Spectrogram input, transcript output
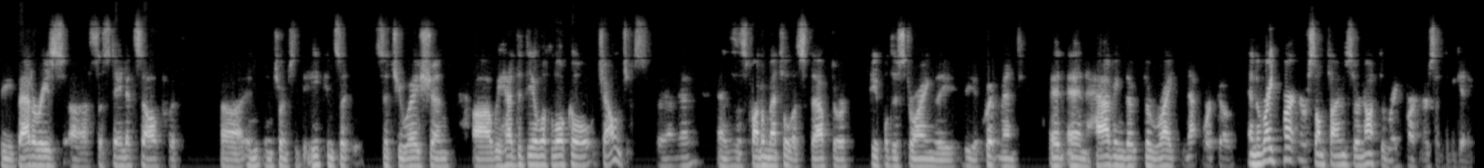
the batteries uh, sustain itself with uh, in, in terms of the heat situation, we had to deal with local challenges and, and as fundamental as theft or people destroying the, the equipment and, and having the, the right network of and the right partners. Sometimes they're not the right partners at the beginning.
